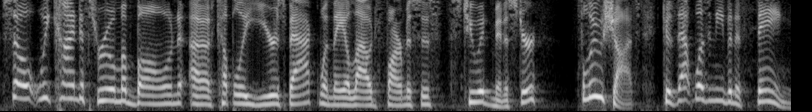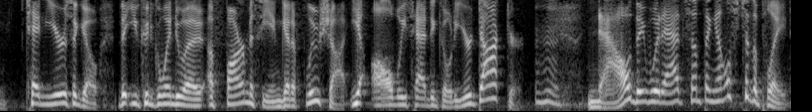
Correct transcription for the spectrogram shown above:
So we kind of threw them a bone a couple of years back when they allowed pharmacists to administer flu shots because that wasn't even a thing 10 years ago that you could go into a, a pharmacy and get a flu shot. You always had to go to your doctor. Mm-hmm. Now they would add something else to the plate.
